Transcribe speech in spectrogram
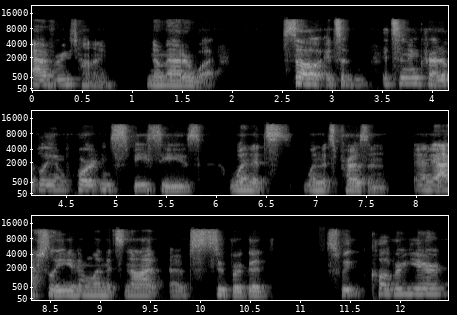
every time, no matter what. So it's a it's an incredibly important species when it's when it's present. And actually, even when it's not a super good sweet clover year,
